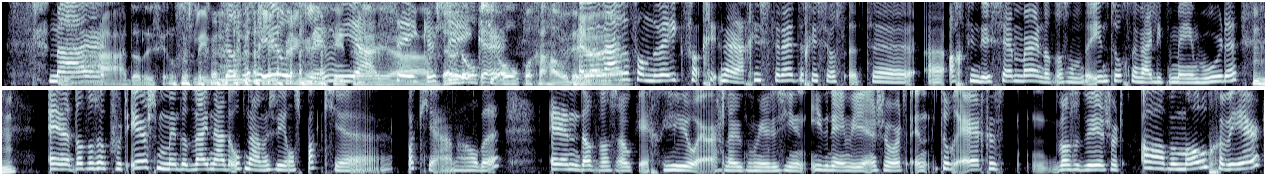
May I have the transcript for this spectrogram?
Maar Ja, dat is heel slim. dat is heel slim. zitten, ja, zeker, we hebben de optie zeker. open gehouden. En Ja, we ja. waren van de week, van, nou ja, gisteren, de- gisteren was het eh, eh, 18 december en dat was dan de intocht en wij liepen mee in Woerden. Mhm. En dat was ook voor het eerste moment dat wij na de opnames weer ons pakje, pakje aan hadden. En dat was ook echt heel erg leuk om weer te zien. En iedereen weer een soort. En toch ergens was het weer een soort. Oh, we mogen weer.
